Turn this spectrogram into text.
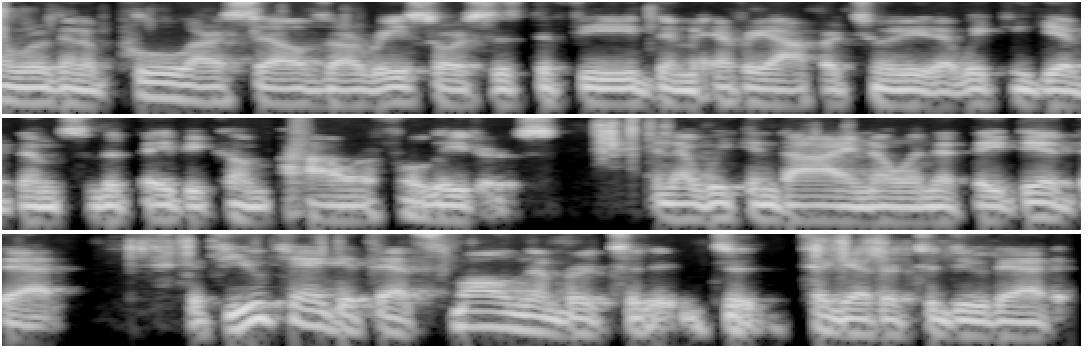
and we're going to pool ourselves, our resources to feed them every opportunity that we can give them so that they become powerful leaders and that we can die knowing that they did that. If you can't get that small number to, to together to do that,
